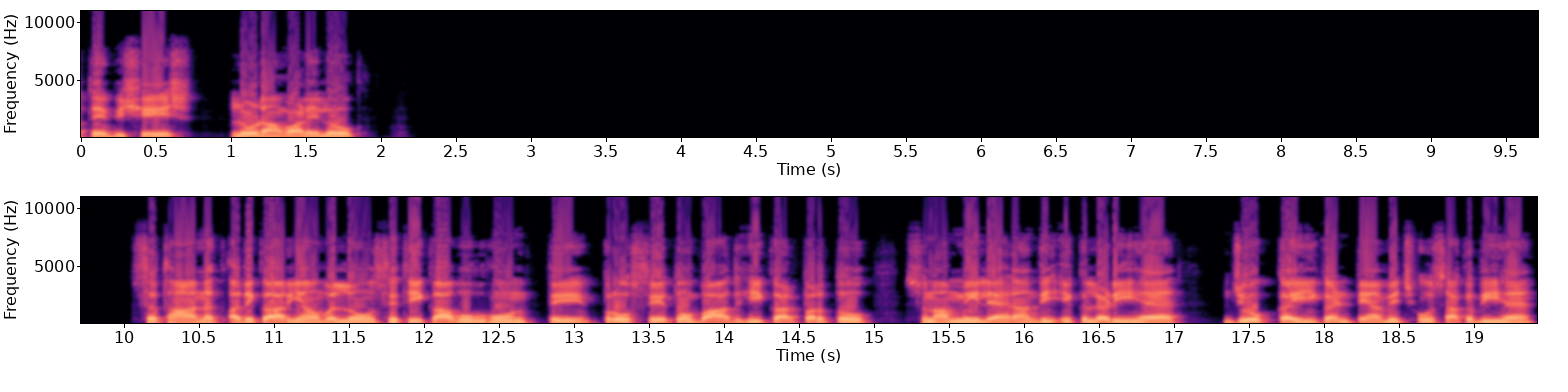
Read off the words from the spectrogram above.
ਅਤੇ ਵਿਸ਼ੇਸ਼ ਲੋੜਾਂ ਵਾਲੇ ਲੋਕ। ਸਥਾਨਕ ਅਧਿਕਾਰੀਆਂ ਵੱਲੋਂ ਸਥਿਤੀ ਕਾਬੂ ਹੋਣ ਤੇ ਭਰੋਸੇ ਤੋਂ ਬਾਅਦ ਹੀ ਘਰ ਪਰਤੋ। ਸੁਨਾਮੀ ਲਹਿਰਾਂ ਦੀ ਇੱਕ ਲੜੀ ਹੈ, ਜੋ ਕਈ ਘੰਟਿਆਂ ਵਿੱਚ ਹੋ ਸਕਦੀ ਹੈ।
